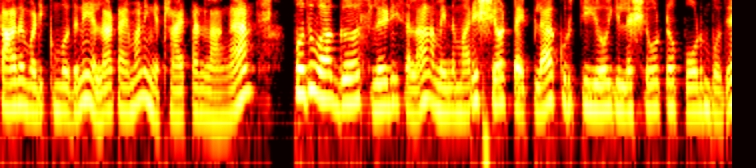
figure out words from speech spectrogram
சாதம் வடிக்கும் போதுன்னு எல்லா டைமும் நீங்கள் ட்ரை பண்ணலாங்க. பொதுவாக கேர்ள்ஸ் லேடிஸ் எல்லாம் நம்ம இந்த மாதிரி ஷர்ட் டைப்பில் குர்த்தியோ இல்லை ஷர்ட்டோ போடும்போது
